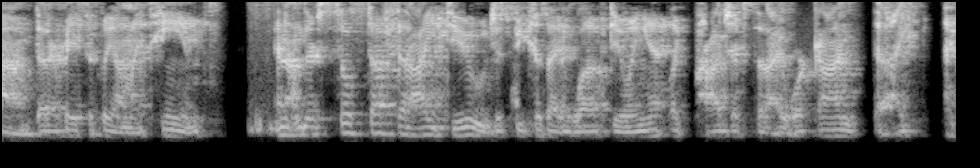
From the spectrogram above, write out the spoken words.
um, that are basically on my team. And um, there's still stuff that I do just because I love doing it, like projects that I work on that I, I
